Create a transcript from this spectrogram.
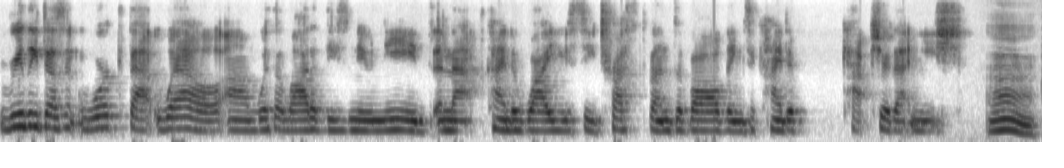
really doesn't work that well um, with a lot of these new needs. And that's kind of why you see trust funds evolving to kind of capture that niche. Mm.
